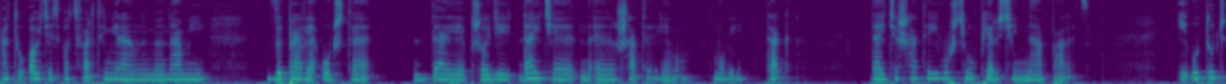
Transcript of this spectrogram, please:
A tu ojciec otwartymi ramionami wyprawia ucztę, daje, przychodzi, dajcie e, szaty jemu, mówi, tak? Dajcie szaty i włóżcie mu pierścień na palec. I, utucz,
